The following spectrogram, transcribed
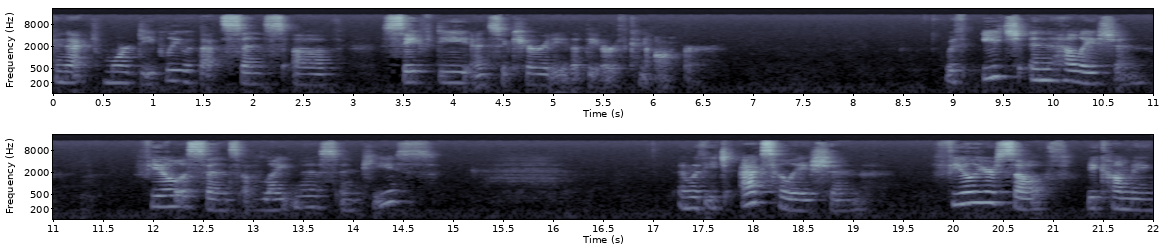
connect more deeply with that sense of safety and security that the earth can offer. With each inhalation, feel a sense of lightness and peace. And with each exhalation, feel yourself becoming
